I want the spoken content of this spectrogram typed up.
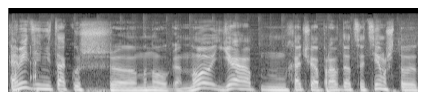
Комедий не так уж э, много. Но я хочу оправдаться тем, что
